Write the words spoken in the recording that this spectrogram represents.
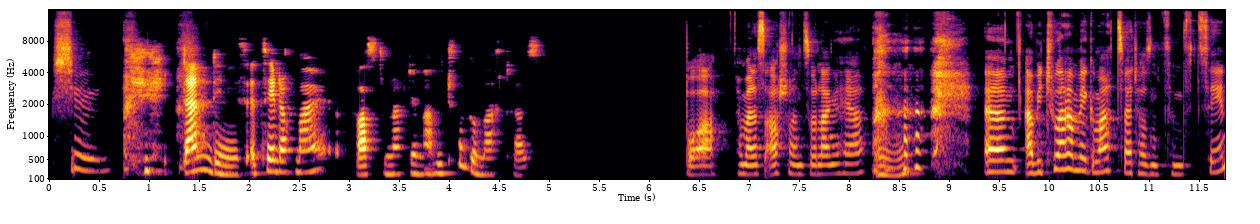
schön. Dann, Denise, erzähl doch mal, was du nach dem Abitur gemacht hast. Boah, haben wir das auch schon so lange her? Mhm. ähm, Abitur haben wir gemacht 2015.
